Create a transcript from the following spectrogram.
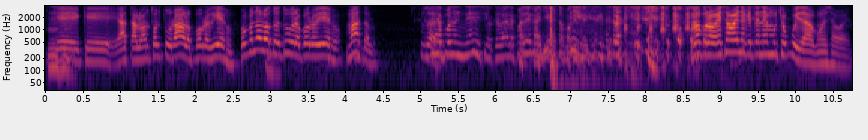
Que, que hasta lo han torturado los pobres viejos. ¿Por qué no lo tortura, pobre viejo? Mátalo. Ustedes se ponen necios, que darle par de galletas para que se quede tranquilo. No, pero esa vaina hay que tener mucho cuidado con esa vaina.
